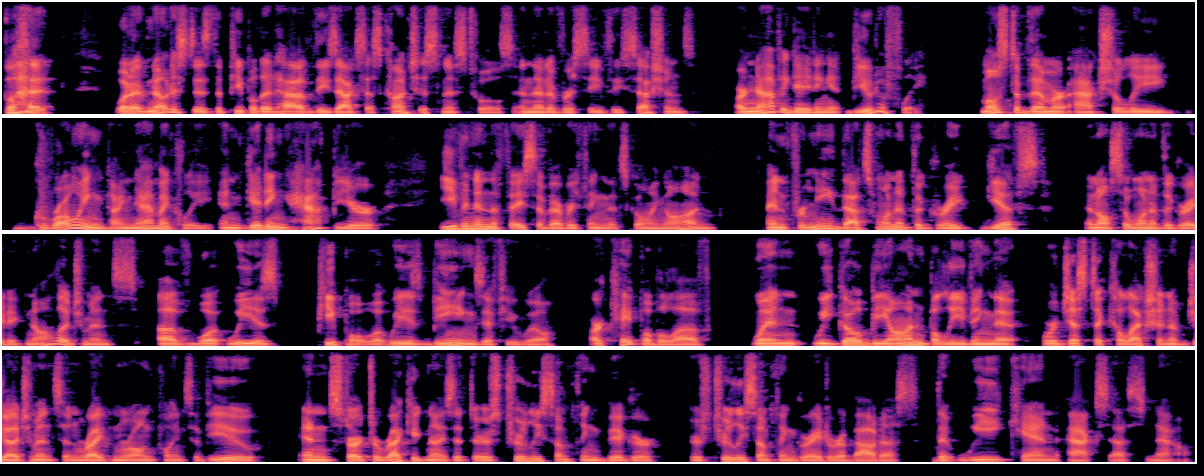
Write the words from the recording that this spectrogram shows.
But what I've noticed is the people that have these access consciousness tools and that have received these sessions are navigating it beautifully. Most of them are actually growing dynamically and getting happier, even in the face of everything that's going on. And for me, that's one of the great gifts and also one of the great acknowledgments of what we as people, what we as beings, if you will, are capable of when we go beyond believing that we're just a collection of judgments and right and wrong points of view and start to recognize that there's truly something bigger, there's truly something greater about us that we can access now.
